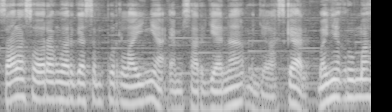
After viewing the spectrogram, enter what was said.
Salah seorang warga Sempur lainnya, M. Sarjana, menjelaskan banyak rumah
